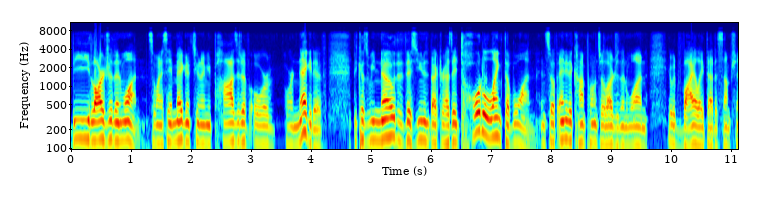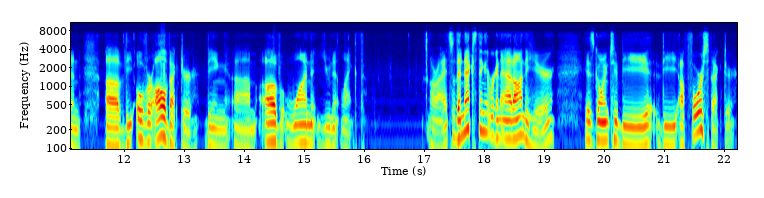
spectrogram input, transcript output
be larger than one. So when I say magnitude, I mean positive or, or negative, because we know that this unit vector has a total length of one. And so if any of the components are larger than one, it would violate that assumption of the overall vector being um, of one unit length. All right, so the next thing that we're gonna add on to here is going to be the a force vector.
